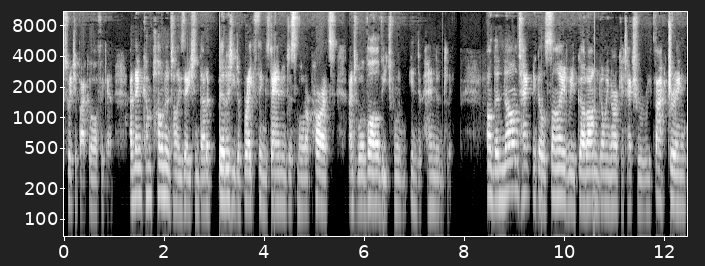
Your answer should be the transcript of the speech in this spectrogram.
switch it back off again. And then componentization, that ability to break things down into smaller parts and to evolve each one independently. On the non-technical side, we've got ongoing architectural refactoring,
